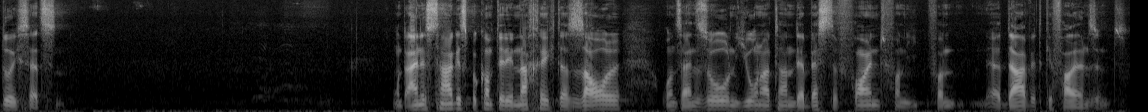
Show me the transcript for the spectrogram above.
durchsetzen. Und eines Tages bekommt er die Nachricht, dass Saul und sein Sohn Jonathan, der beste Freund von, von äh, David, gefallen sind.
